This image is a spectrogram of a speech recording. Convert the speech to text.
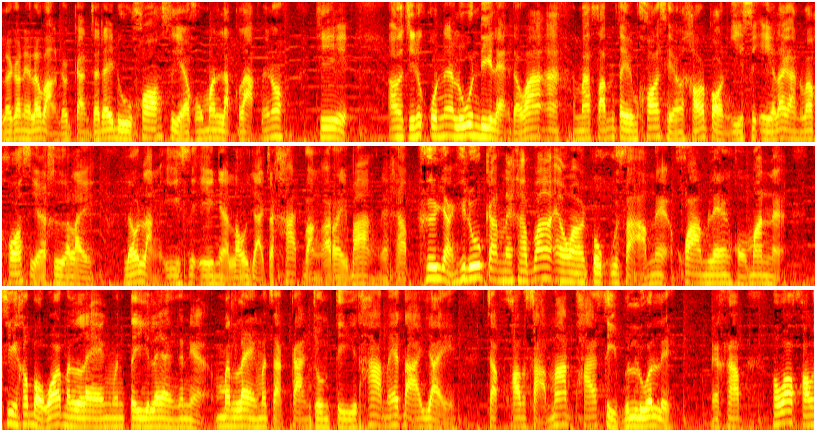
แล้วก็ในระหว่างเดียวกันจะได้ดูข้อเสียของมันหลักๆเลยเนาะที่ เอาจริงทุกคนเนี่ยรู้กันดีแหละ แต่ว่าอะมาซ้ำเติมข้อเสียของเขาก่อน ECA แล้วกันว่าข้อเสียคืออะไร แล้วหลัง ECA เนี่ยเราอยากจะคาดหวังอะไรบ้างนะครับ คืออย่างที่รู้กันนะครับว่า L1 Goku 3เนี่ยความแรงของมันเนี่ยที่เขาบอกว่ามันแรงมันตีแรงกันเนี่ย มันแรงมาจากการโจมตีท่าแม่ตาใหญ่ จากความสามารถพาสีล้วนๆเลยนะครับ เพราะว่าความ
